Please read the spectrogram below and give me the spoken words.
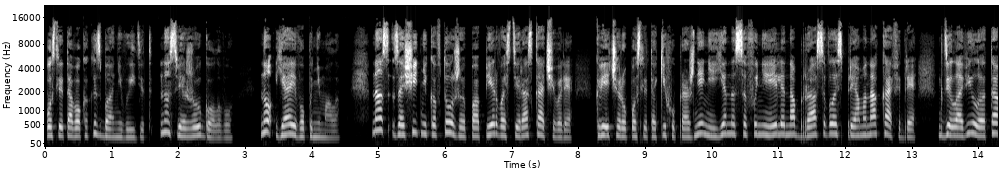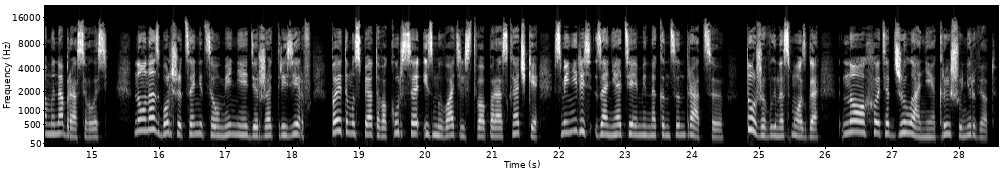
после того, как из бани выйдет, на свежую голову. Но я его понимала. Нас, защитников, тоже по первости раскачивали. К вечеру после таких упражнений Йена Сафаниэля набрасывалась прямо на кафедре. Где ловила, там и набрасывалась. Но у нас больше ценится умение держать резерв, поэтому с пятого курса измывательства по раскачке сменились занятиями на концентрацию. Тоже вынос мозга, но хоть от желания крышу не рвет.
